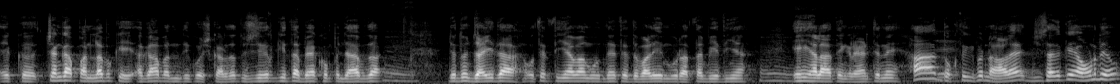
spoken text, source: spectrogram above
ਇੱਕ ਚੰਗਾਪਨ ਲੱਭ ਕੇ ਅਗਾਹ ਵਧਣ ਦੀ ਕੋਸ਼ਿਸ਼ ਕਰਦਾ। ਤੁਸੀਂ ਜ਼ਿਕਰ ਕੀਤਾ ਬੈਕ ਪੰਜਾਬ ਦਾ। ਜਦੋਂ ਜਾਈਦਾ ਉੱਥੇ ਤੀਆਂ ਵਾਂਗੂ ਨੇ ਤੇ ਦੀਵਾਲੀ ਵਾਂਗੂ ਰਾਤਾਂ ਬੀਤਦੀਆਂ। ਇਹ ਹਾਲਾਤ ਇੰਗਲੈਂਡ 'ਚ ਨੇ। ਹਾਂ ਦੁੱਖ ਤਕਲੀਫ ਨਾਲ ਹੈ। ਜੀ ਸਦਕੇ ਆਉਣ ਦਿਓ।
